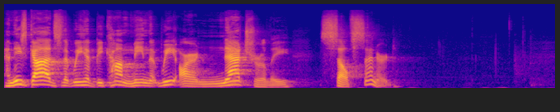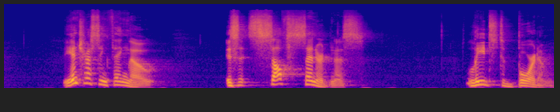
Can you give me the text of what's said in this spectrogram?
And these gods that we have become mean that we are naturally self centered. The interesting thing, though, is that self centeredness leads to boredom.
